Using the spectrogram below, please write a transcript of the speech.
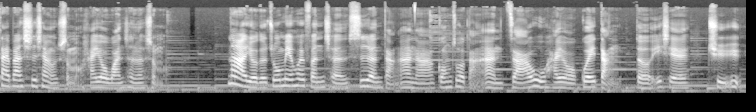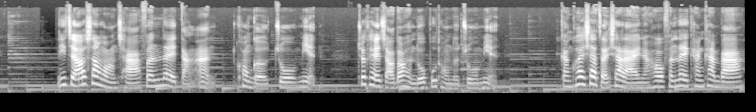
待办事项有什么，还有完成了什么。那有的桌面会分成私人档案啊、工作档案、杂物，还有归档的一些区域。你只要上网查分类档案空格桌面，就可以找到很多不同的桌面。赶快下载下来，然后分类看看吧。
